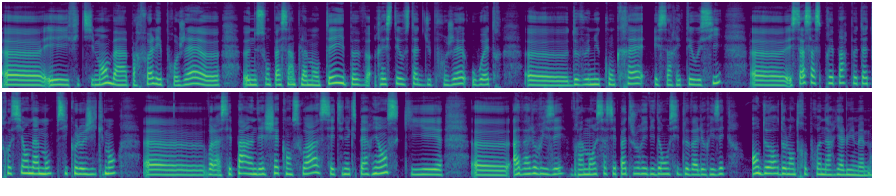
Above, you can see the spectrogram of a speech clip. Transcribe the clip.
et effectivement, bah, parfois les projets ne sont pas simplement implémentés, ils peuvent rester au stade du projet ou être devenus concrets et s'arrêter aussi. et ça, ça se prépare peut-être aussi en amont, psychologiquement. voilà, c'est pas un échec en soi, c'est une expérience qui est euh, à valoriser, vraiment. Et ça, c'est pas toujours évident aussi de le valoriser en dehors de l'entrepreneuriat lui-même.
